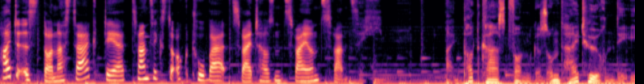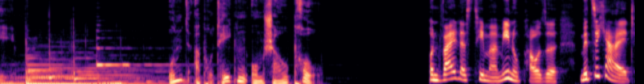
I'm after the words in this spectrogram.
Heute ist Donnerstag, der 20. Oktober 2022. Ein Podcast von gesundheithören.de und Apothekenumschau Pro. Und weil das Thema Menopause mit Sicherheit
